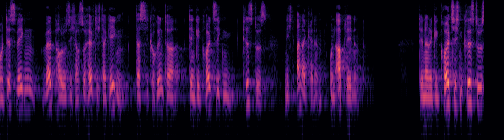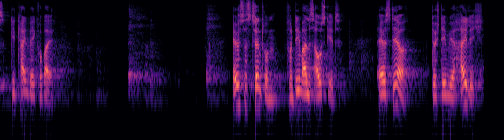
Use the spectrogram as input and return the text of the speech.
Und deswegen wehrt Paulus sich auch so heftig dagegen, dass die Korinther den gekreuzigten Christus nicht anerkennen und ablehnen. Denn an dem gekreuzigten Christus geht kein Weg vorbei. Er ist das Zentrum, von dem alles ausgeht. Er ist der, durch den wir heilig,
